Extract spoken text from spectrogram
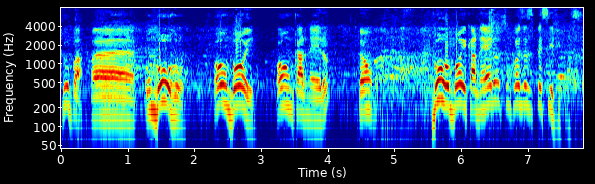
desculpa, é, um burro, ou um boi, ou um carneiro. Então, burro, boi e carneiro são coisas específicas.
